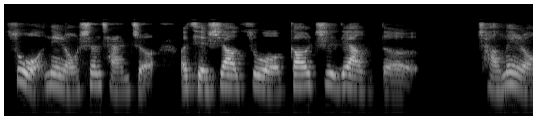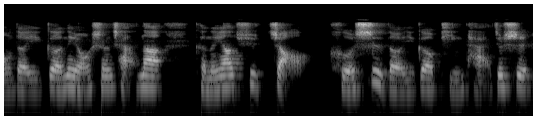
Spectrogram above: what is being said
做内容生产者，而且是要做高质量的长内容的一个内容生产，那可能要去找。合适的一个平台，就是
